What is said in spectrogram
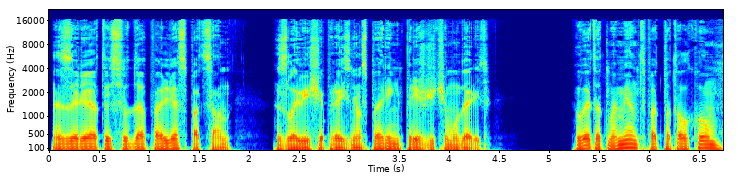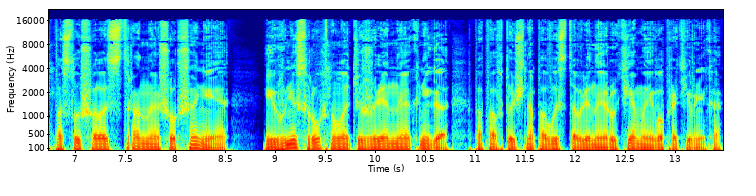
«Зря ты сюда полез, пацан», — зловеще произнес парень, прежде чем ударить. В этот момент под потолком послышалось странное шуршание, и вниз рухнула тяжеленная книга, попав точно по выставленной руке моего противника.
